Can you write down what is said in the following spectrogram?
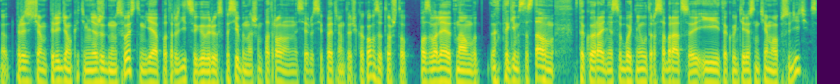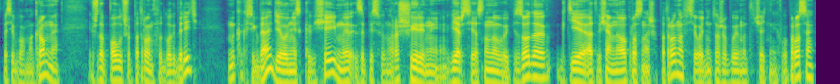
Вот, прежде чем перейдем к этим неожиданным свойствам, я по традиции говорю спасибо нашим патронам на сервисе patreon.com за то, что позволяют нам вот таким составом в такое раннее субботнее утро собраться и такую интересную тему обсудить. Спасибо вам огромное. И чтобы получше патронов отблагодарить, мы, как всегда, делаем несколько вещей. Мы записываем расширенные версии основного эпизода, где отвечаем на вопросы наших патронов. Сегодня тоже будем отвечать на их вопросы.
